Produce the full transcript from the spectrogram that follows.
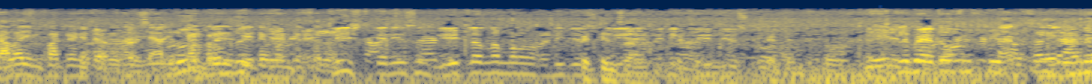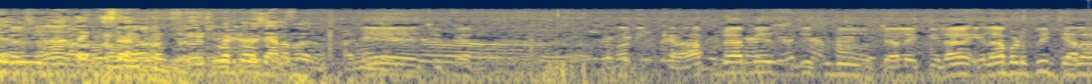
చాలా ఇంపార్టెంట్ అట్లీస్ట్ కనీసం గేట్లన్నా మనం రెడీ చేసి క్లీన్ చేసుకోవాలి అదే చెప్పాను తర్వాత ఈ క్రాప్ డ్యామేజ్ ఇప్పుడు చాలా ఇలా ఇలా పడిపోయింది చాలా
